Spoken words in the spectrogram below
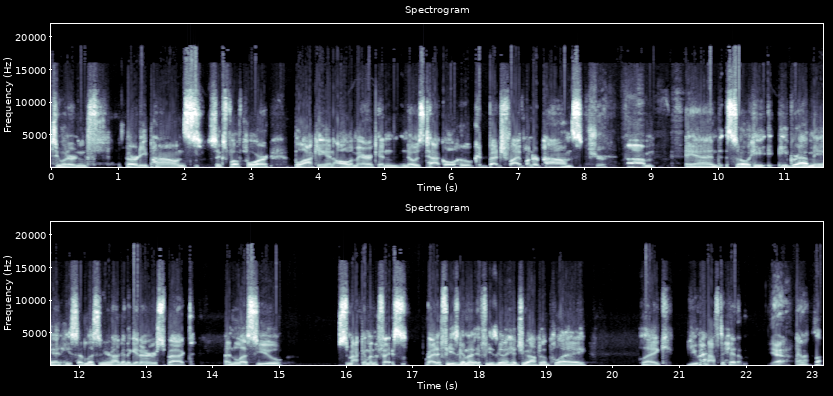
230 pounds, six foot four, blocking an all American nose tackle who could bench 500 pounds. Sure. Um, and so he he grabbed me and he said, "Listen, you're not going to get any respect unless you smack him in the face, right? If he's gonna if he's gonna hit you after the play, like you have to hit him." Yeah. And I thought,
